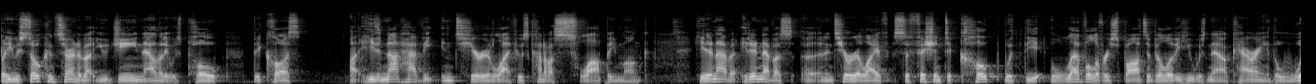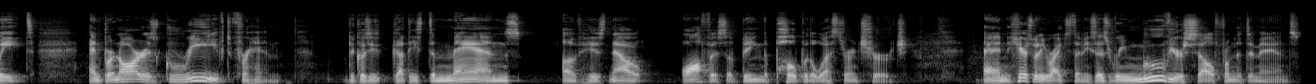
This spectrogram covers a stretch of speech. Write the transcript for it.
But he was so concerned about Eugene now that he was pope because uh, he did not have the interior life. He was kind of a sloppy monk. He didn't have a, he didn't have a, uh, an interior life sufficient to cope with the level of responsibility he was now carrying, the weight. And Bernard is grieved for him because he's got these demands of his now office of being the pope of the Western Church. And here's what he writes to them. He says, Remove yourself from the demands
